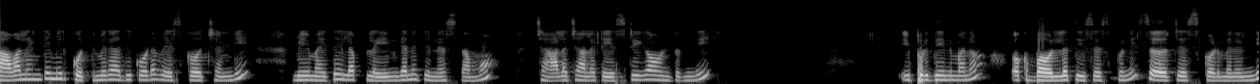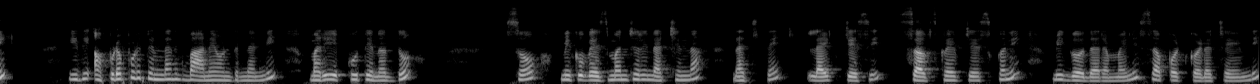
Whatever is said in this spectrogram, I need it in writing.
కావాలంటే మీరు కొత్తిమీర అది కూడా వేసుకోవచ్చండి. మేమైతే ఇలా ప్లెయిన్గానే తినేస్తాము. చాలా చాలా టేస్టీగా ఉంటుంది. ఇప్పుడు దీన్ని మనం ఒక బౌల్లో తీసేసుకుని సర్వ్ చేసుకోవడమేనండి. ఇది అప్పుడప్పుడు తినడానికి బాగానే ఉంటుందండి. మరీ ఎక్కువ తినద్దు. సో మీకు వెజ్ మంచూరి నచ్చిందా? నచ్చితే లైక్ చేసి సబ్స్క్రైబ్ చేసుకొని మీ గోదారమ్మాయిని సపోర్ట్ కూడా చేయండి.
